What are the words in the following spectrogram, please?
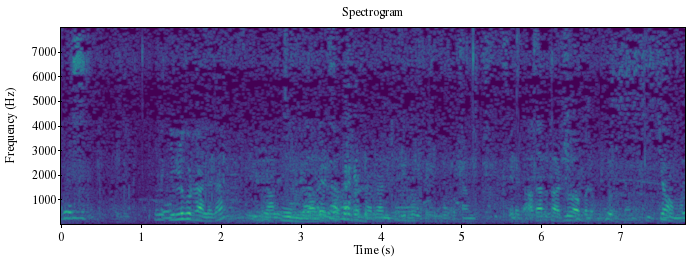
వీళ్ళకి ఇల్లు కూడా రాలేదా ఆధార్ కార్డులు ఇచ్చామమ్మా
